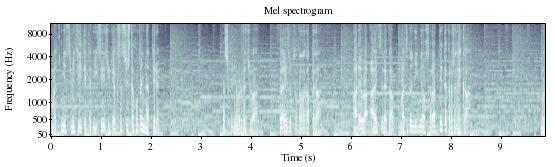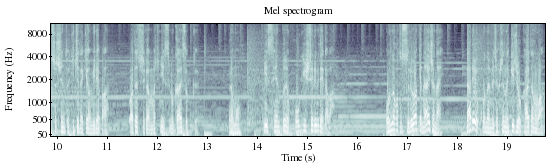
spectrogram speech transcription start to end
町に住み着いていた異星人を虐殺したことになってる。確かに俺たちは外族と戦ったが、あれはあいつらが町の人間をさらっていたからじゃないか。この写真と記事だけを見れば、私たちが町に住む外族、それも、非戦闘員を攻撃してるみたいだわ。こんなことするわけないじゃない。誰よこんなめちゃくちゃな記事を書いたのは。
